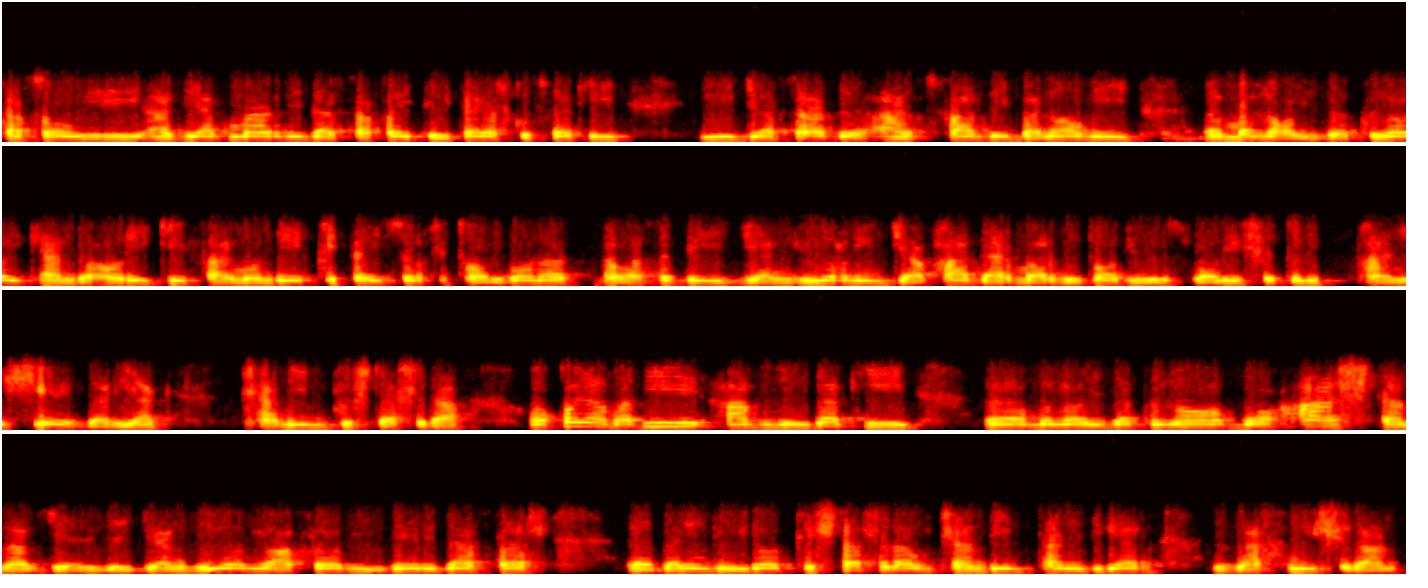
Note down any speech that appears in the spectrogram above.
تصاویری از یک مردی در صفحه تویترش گفته که این جسد از فردی به نام ملایزتلای کندهاری که فرمانده قطعه سرخ طالبان است توسط جنگجویان این جبهه در مربوطات ولسوالی شتل پنشیر در یک کمین کشته شده. آقای احمدی افزوده که ملاحظت الله با هشت تن از جنگجویان یا افراد زیر دستش در این رویداد کشته شده و چندین تن دیگر زخمی شدند.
